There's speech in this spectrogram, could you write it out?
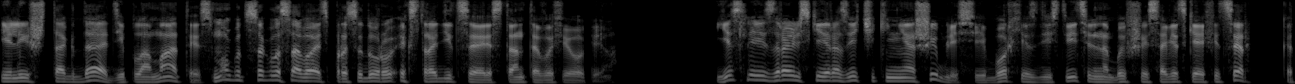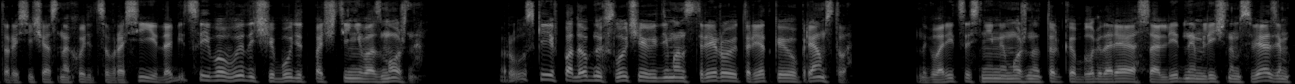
И лишь тогда дипломаты смогут согласовать процедуру экстрадиции арестанта в Эфиопию. Если израильские разведчики не ошиблись, и Борхес действительно бывший советский офицер, который сейчас находится в России, добиться его выдачи будет почти невозможно. Русские в подобных случаях демонстрируют редкое упрямство. Договориться с ними можно только благодаря солидным личным связям,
